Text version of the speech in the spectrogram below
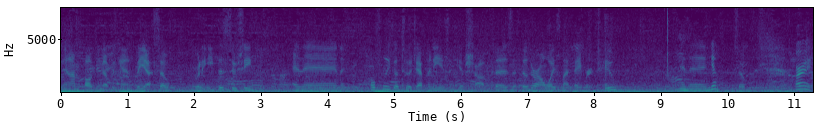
and I'm fogging up again. But yeah, so we're gonna eat this sushi, and then hopefully go to a Japanese gift shop because those are always my favorite too. And then yeah, so all right.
